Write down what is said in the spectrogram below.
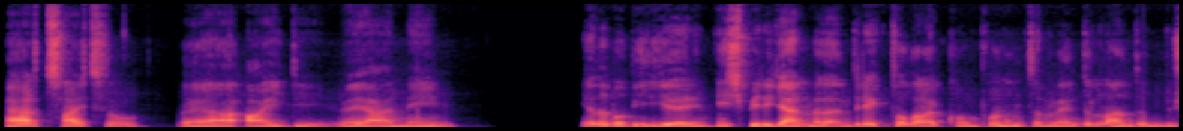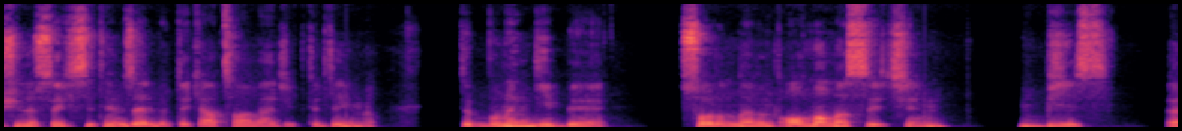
eğer title veya ID veya name ya da bu bilgilerin hiçbiri gelmeden direkt olarak component'ın renderlandığını düşünürsek sitemiz elbette ki hata verecektir değil mi? İşte bunun gibi sorunların olmaması için biz e,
